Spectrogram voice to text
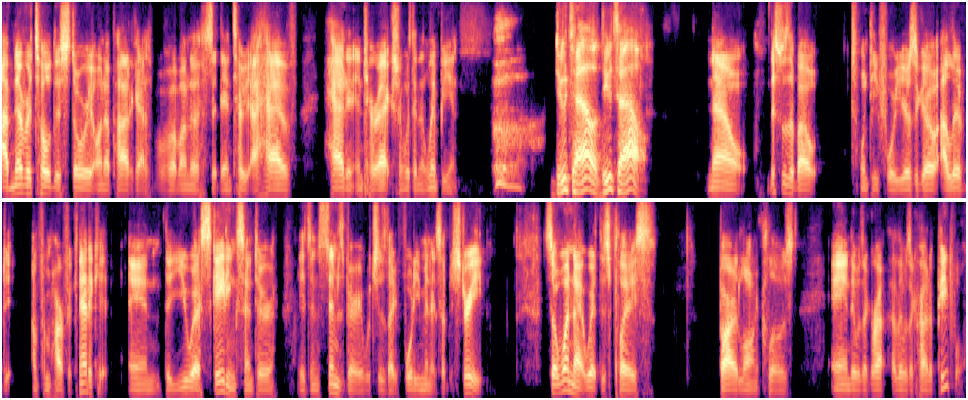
I've never told this story on a podcast before. I'm gonna sit there and tell you I have had an interaction with an Olympian. do tell, do tell. Now, this was about 24 years ago. I lived, I'm from Hartford, Connecticut, and the US Skating Center is in Simsbury, which is like 40 minutes up the street. So one night we're at this place, bar long closed, and there was a there was a crowd of people,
